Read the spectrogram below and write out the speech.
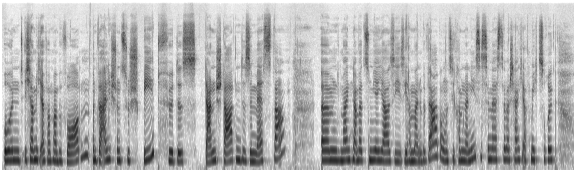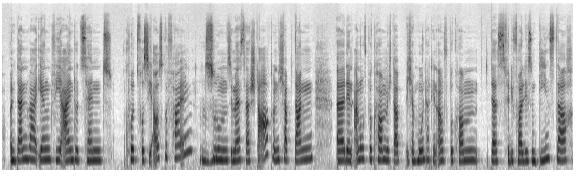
und ich habe mich einfach mal beworben und war eigentlich schon zu spät für das dann startende Semester. Ähm, die meinten aber zu mir, ja, sie, sie haben meine Bewerbung und sie kommen dann nächstes Semester wahrscheinlich auf mich zurück. Und dann war irgendwie ein Dozent kurzfristig ausgefallen mhm. zum Semesterstart und ich habe dann äh, den Anruf bekommen, ich glaube, ich habe Montag den Anruf bekommen, dass für die Vorlesung Dienstag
